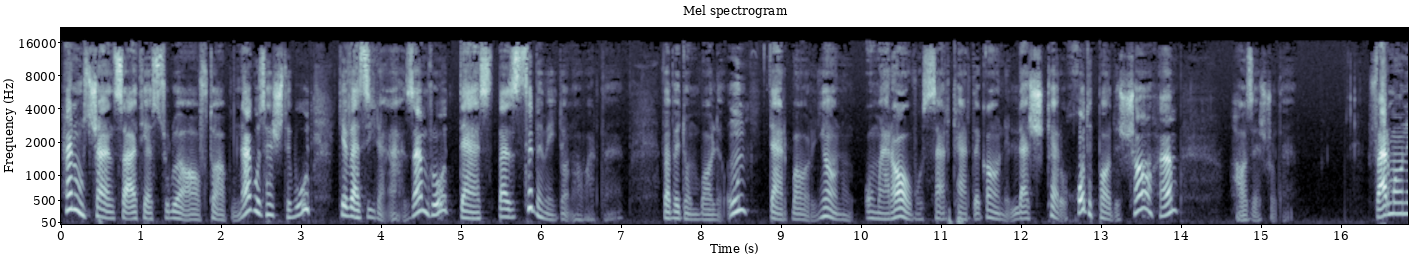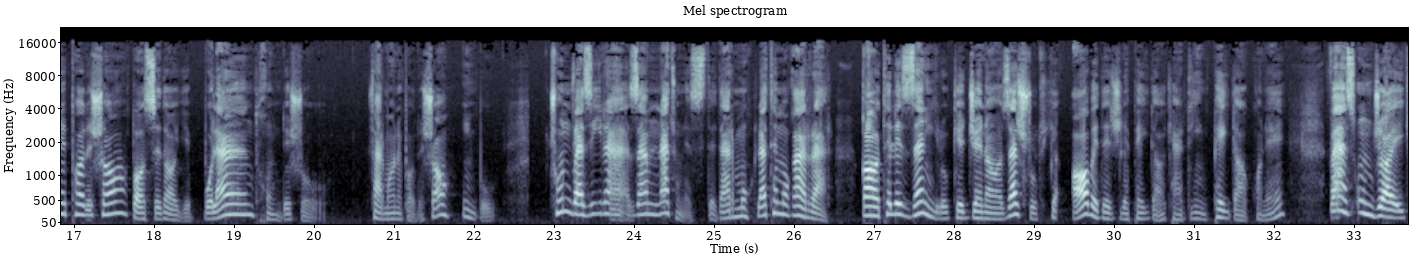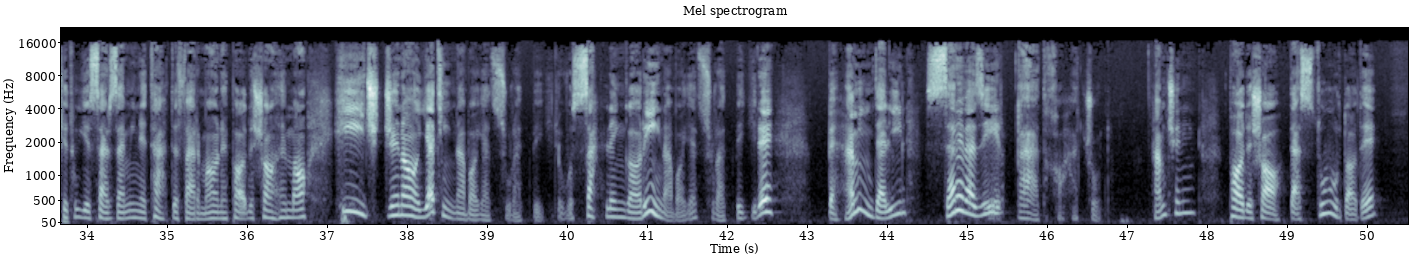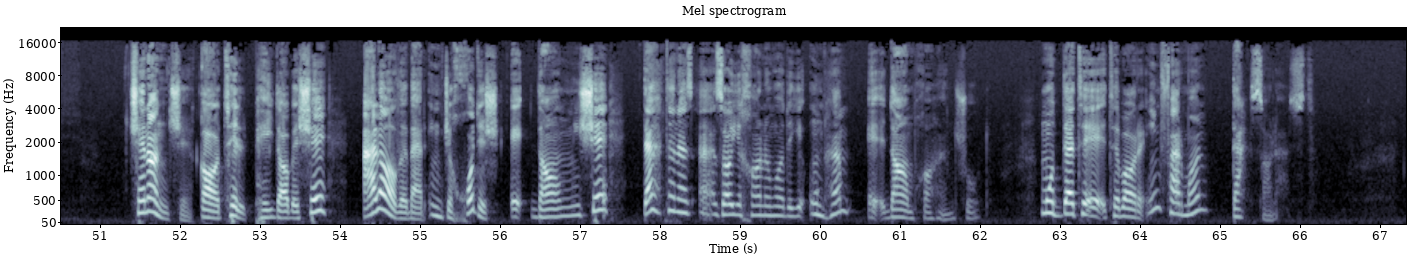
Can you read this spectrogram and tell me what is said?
هنوز چند ساعتی از طلوع آفتاب نگذشته بود که وزیر اعظم رو دست بسته به میدان آوردند و به دنبال اون درباریان و عمرا و سرکردگان لشکر و خود پادشاه هم حاضر شدند فرمان پادشاه با صدای بلند خونده شد فرمان پادشاه این بود. چون وزیر اعظم نتونسته در مهلت مقرر قاتل زنی رو که جنازش رو توی آب دجله پیدا کردیم پیدا کنه و از اون جایی که توی سرزمین تحت فرمان پادشاه ما هیچ جنایتی نباید صورت بگیره و سهلنگاری نباید صورت بگیره به همین دلیل سر وزیر قطع خواهد شد. همچنین پادشاه دستور داده چنانچه قاتل پیدا بشه علاوه بر اینکه خودش اعدام میشه ده تن از اعضای خانواده اون هم اعدام خواهند شد. مدت اعتبار این فرمان ده سال است.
